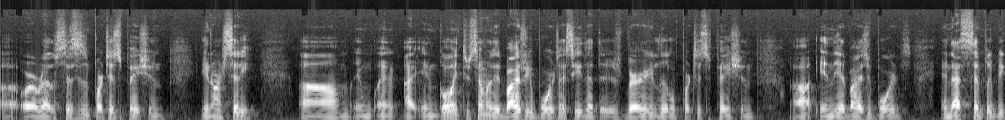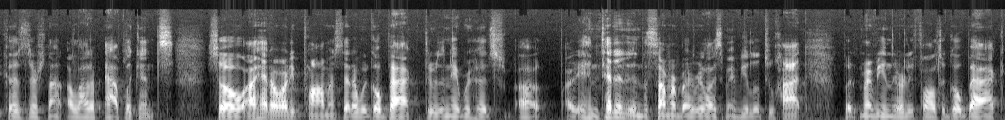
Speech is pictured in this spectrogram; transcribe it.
uh, or rather citizen participation in our city. Um, and, and, going through some of the advisory boards, I see that there's very little participation uh, in the advisory boards, and that's simply because there's not a lot of applicants. So I had already promised that I would go back through the neighborhoods. I intended it in the summer, but I realized it may be a little too hot. But maybe in the early fall to go back,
